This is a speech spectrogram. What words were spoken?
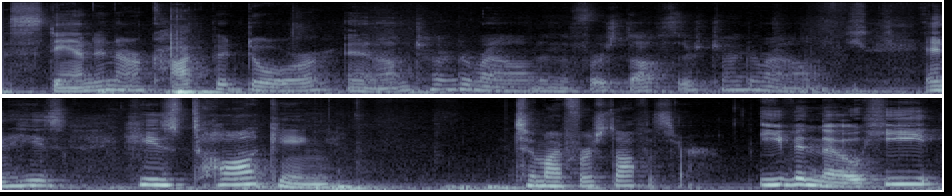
stand in our cockpit door, and I'm turned around, and the first officer's turned around, and he's he's talking to my first officer. Even though he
